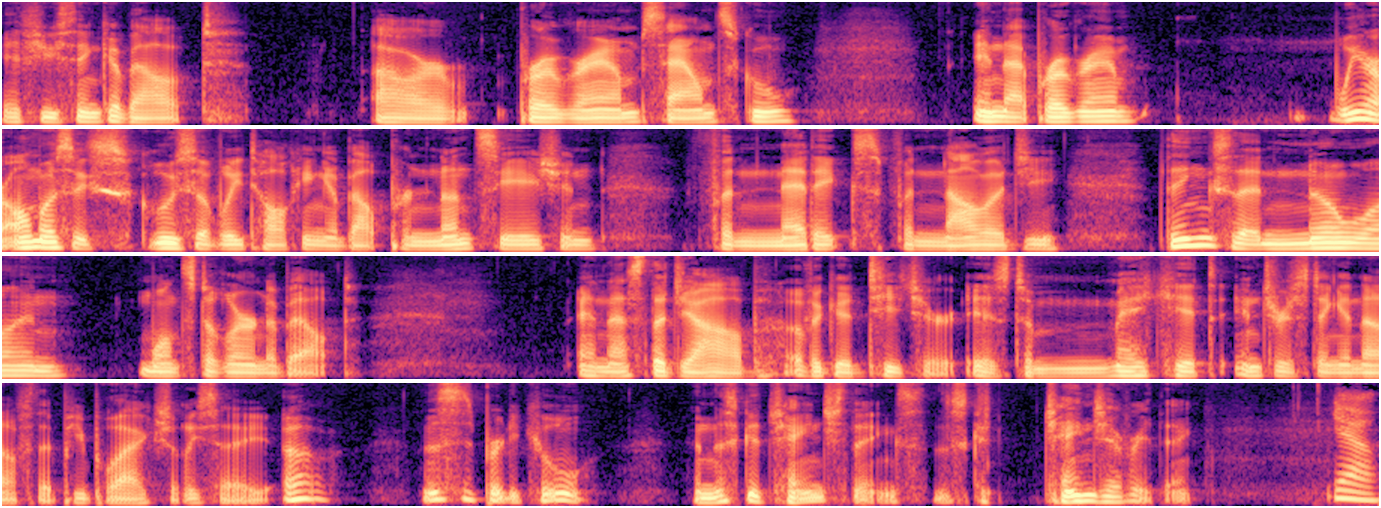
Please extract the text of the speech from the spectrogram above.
if you think about our program, Sound School, in that program, we are almost exclusively talking about pronunciation, phonetics, phonology, things that no one wants to learn about. And that's the job of a good teacher is to make it interesting enough that people actually say, "Oh, this is pretty cool." And this could change things. This could change everything. Yeah.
